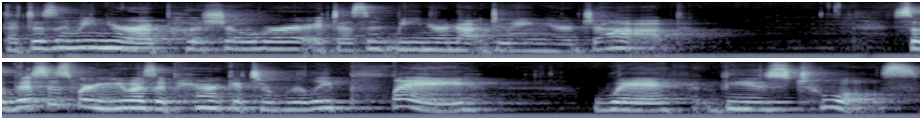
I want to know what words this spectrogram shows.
That doesn't mean you're a pushover, it doesn't mean you're not doing your job. So, this is where you as a parent get to really play with these tools.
